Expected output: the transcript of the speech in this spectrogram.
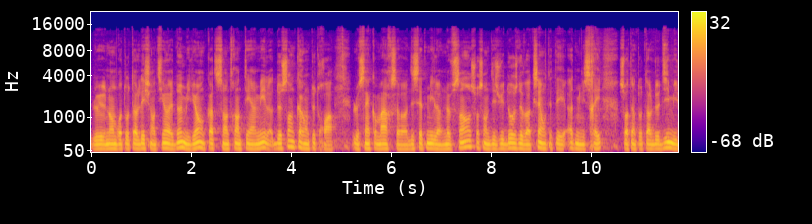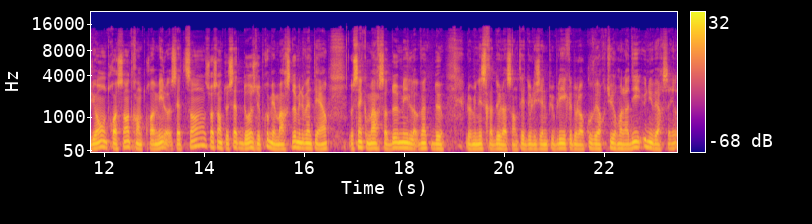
Le nombre total d'échantillons est d'un million 431 243. Le 5 mars, 17 978 doses de vaccins ont été administrées, soit un total de 10 333 767 doses du 1er mars 2021 au 5 mars 2022. Le ministre de la Santé, de l'Hygiène publique et de la couverture maladie universelle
